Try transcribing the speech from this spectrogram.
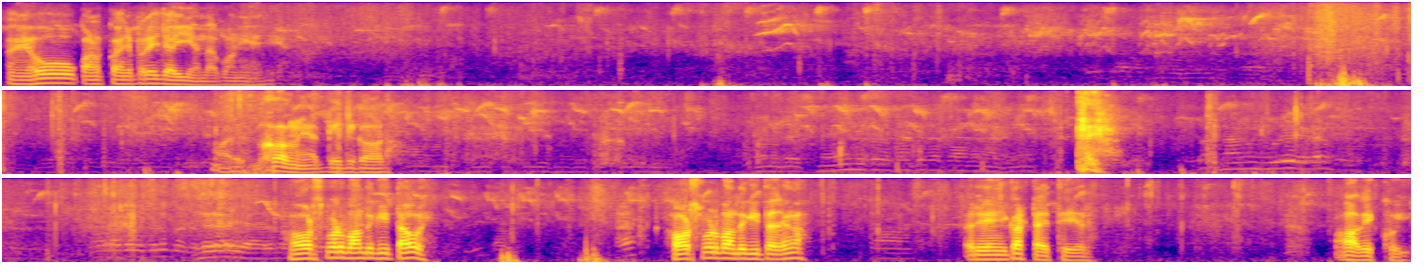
ਐ ਉਹ ਕਣਕਾਂ 'ਚ ਪਰੇ ਜਾਈ ਜਾਂਦਾ ਪਾਣੀ ਹਜੇ। ਆ ਖਾਣੇ ਅੱਗੇ ਜਗਾੜ। ਹੌਟਸਪੌਟ ਬੰਦ ਕੀਤਾ ਓਏ। ਹੌਟਸਪੌਟ ਬੰਦ ਕੀਤਾ ਜਾਂਗਾ ਰੇਂਜ ਘੱਟ ਹੈ ਇੱਥੇ ਯਾਰ। ਆ ਦੇਖੋ ਜੀ।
